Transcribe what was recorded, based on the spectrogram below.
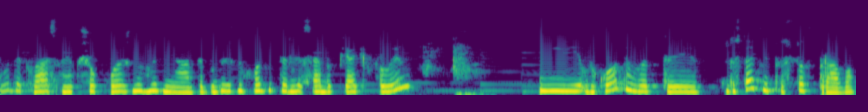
Буде класно, якщо кожного дня ти будеш знаходити для себе 5 хвилин і виконувати достатньо просту вправу.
